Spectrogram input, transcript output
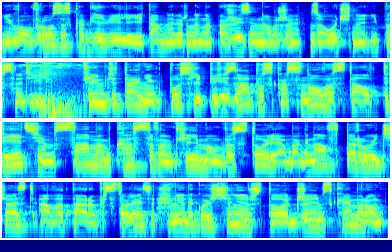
его в розыск объявили, и там, наверное, на пожизненно уже заочно и посадили. Фильм «Титаник» после перезапуска снова стал третьим самым кассовым фильмом в истории, обогнав вторую часть «Аватара». Представляете? У меня такое ощущение, что Джеймс Кэмерон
